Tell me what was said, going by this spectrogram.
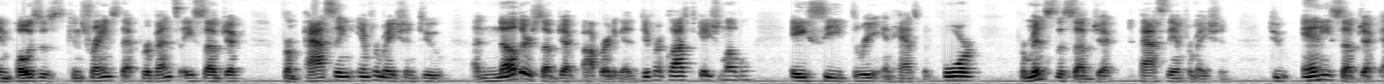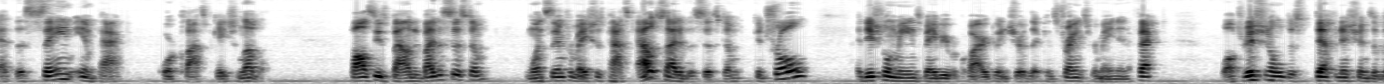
imposes constraints that prevents a subject from passing information to another subject operating at a different classification level, AC3 Enhancement 4 permits the subject to pass the information to any subject at the same impact or classification level. Policy is bounded by the system. Once the information is passed outside of the system control, additional means may be required to ensure that constraints remain in effect. While traditional definitions of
